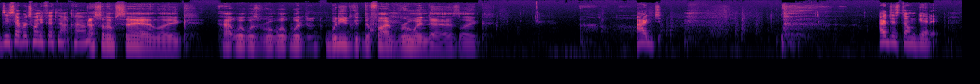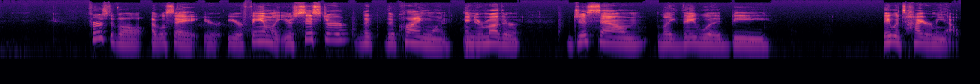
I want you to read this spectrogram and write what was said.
December twenty fifth not come? That's what I'm saying. Like, how? What was? What? What? What do you define ruined as? Like, I, j- I just don't get it. First of all, I will say your your family, your sister, the the crying one, and mm-hmm. your mother, just sound like they would be. They would tire me out.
